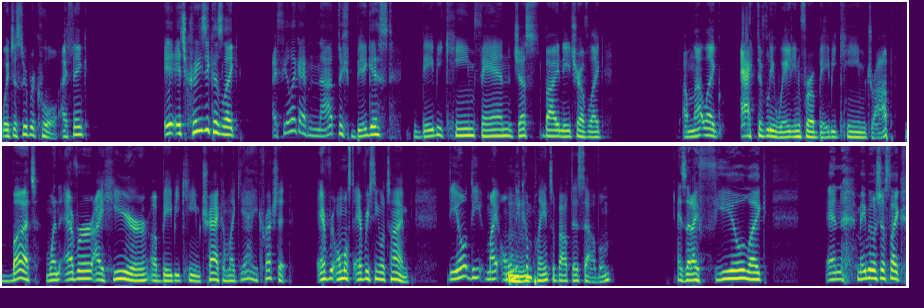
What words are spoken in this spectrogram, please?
which is super cool. I think it, it's crazy because like I feel like I'm not the biggest Baby Keem fan just by nature of like I'm not like actively waiting for a Baby Keem drop, but whenever I hear a Baby Keem track, I'm like, yeah, he crushed it every almost every single time. The the my only Mhm. complaints about this album is that I feel like and maybe it was just like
